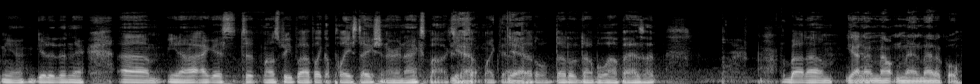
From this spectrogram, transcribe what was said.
you know get it in there. Um, you know, I guess to most people have like a PlayStation or an Xbox or something like that. Yeah. That'll that'll double up as it. But um, Yeah, no, Mountain Man Medical.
